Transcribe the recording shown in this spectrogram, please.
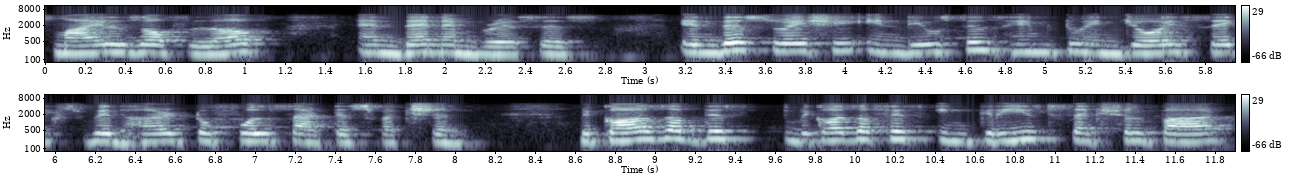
smiles of love, and then embraces. In this way, she induces him to enjoy sex with her to full satisfaction. Because of this, because of his increased sexual power,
